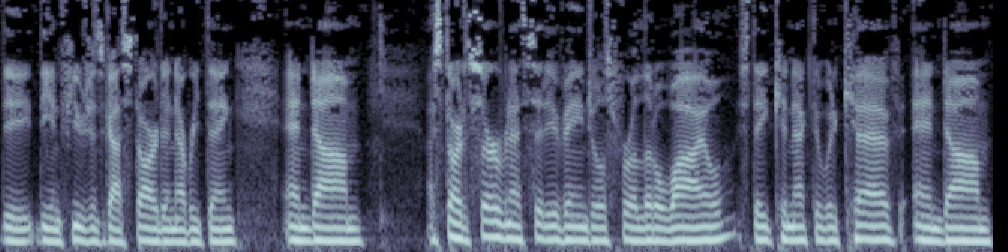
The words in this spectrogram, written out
the, the infusions got started and everything. And, um, I started serving at City of Angels for a little while, stayed connected with Kev, and, um,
